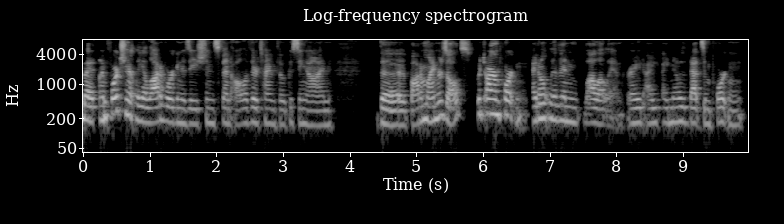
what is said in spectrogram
But unfortunately, a lot of organizations spend all of their time focusing on the bottom line results, which are important. I don't live in la la land, right? I, I know that that's important.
